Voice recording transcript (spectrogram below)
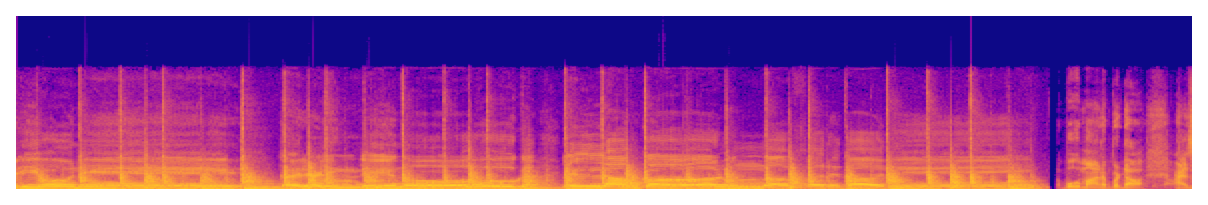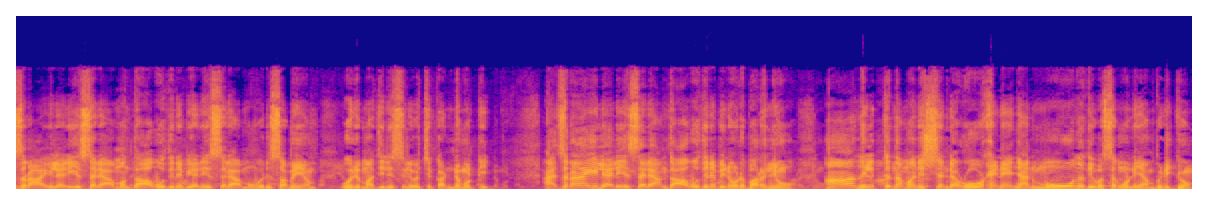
പെരിയോനെ കരളിന്റെ നോക എല്ലാം കാണുന്ന ഫർദാനേ. ബഹുമാനപ്പെട്ട അസ്രായിൽ അലിസ്സലാമും ദാവൂദ് നബി അലിസ്സലാമും ഒരു സമയം ഒരു മജിലിസിൽ വെച്ച് കണ്ടുമുട്ടി. അസ്രായിൽ അലിസ്സലാം ദാവൂദ് നബിനോട് പറഞ്ഞു ആ നിൽക്കുന്ന മനുഷ്യന്റെ റൂഹിനെ ഞാൻ മൂന്ന് ദിവസം കൊണ്ട് ഞാൻ പിടിക്കും.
